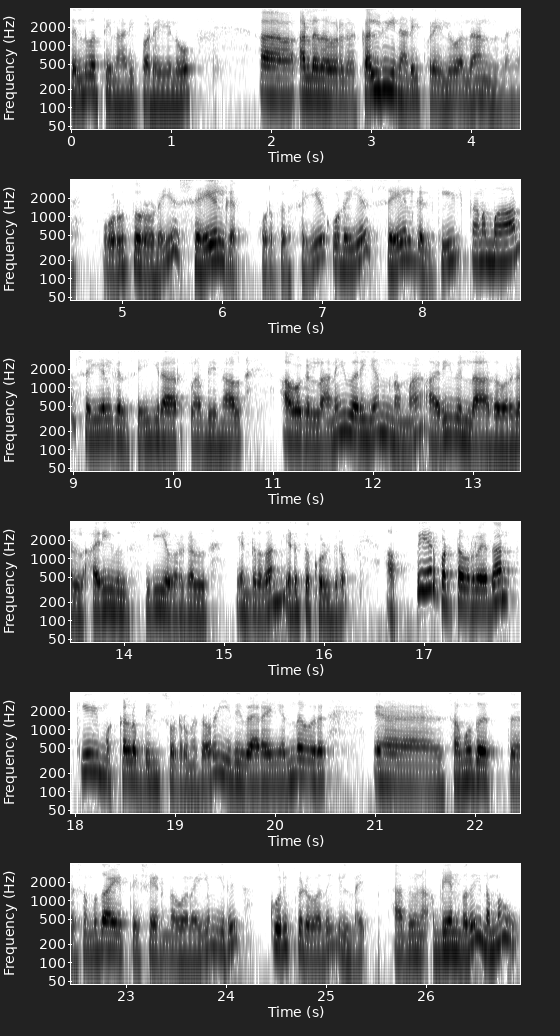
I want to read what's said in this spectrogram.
செல்வத்தின் அடிப்படையிலோ அல்லது அவர்கள் கல்வியின் அடிப்படையிலோ எல்லாம் இல்லைங்க. ஒருத்தருடைய செயல்கள் ஒருத்தர் செய்யக்கூடிய செயல்கள் கீழ்த்தனமான செயல்கள் செய்கிறார்கள் அப்படின்னால் அவர்கள் அனைவரையும் நம்ம அறிவில்லாதவர்கள் அறிவில் சிறியவர்கள் என்று தான் எடுத்துக்கொள்கிறோம். அப்பேற்பட்டவர்களை தான் கீழ் மக்கள் அப்படின்னு சொல்கிறோமே தவிர இது வேறு எந்த ஒரு அஹ், சமுதாயத்தை சமுதாயத்தை சேர்ந்தவர்களையும் இது குறிப்பிடுவது இல்லை. அது அப்படி என்பதை நம்ம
